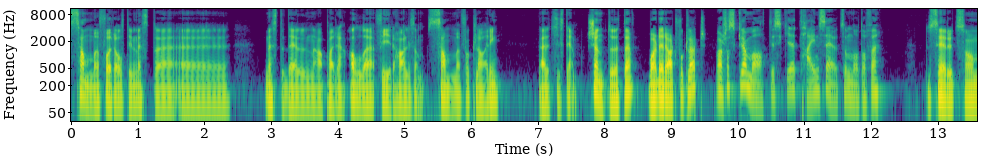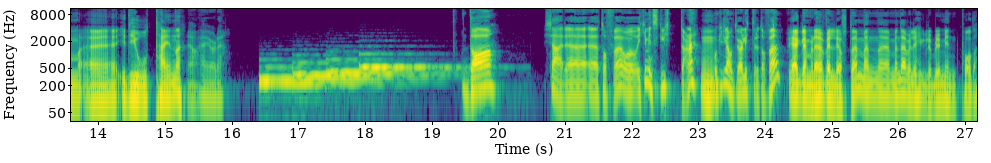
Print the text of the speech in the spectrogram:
samme forhold til neste, eh, neste delen av paret. Alle fire har liksom samme forklaring. Det er et system. Skjønte du dette? Var det rart forklart? Hva slags grammatiske tegn ser jeg ut som nå, Toffe? Du ser ut som eh, idiottegnet. Ja, jeg gjør det. Da, kjære eh, Toffe, og ikke minst lytterne Mm. Må ikke glemme at vi har lyttere, Toffe. Jeg glemmer det veldig ofte, men, eh, men det er veldig hyggelig å bli minnet på det.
